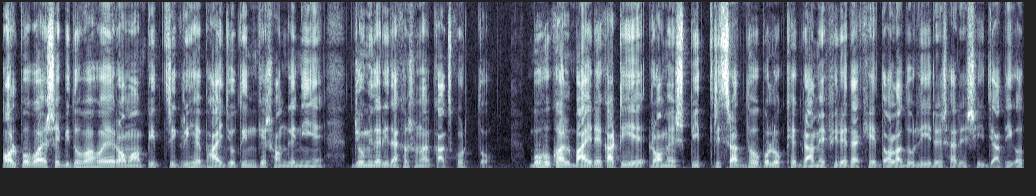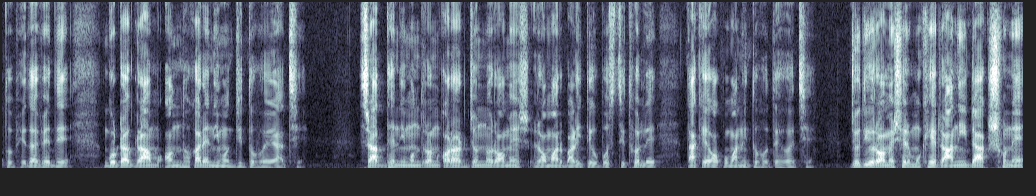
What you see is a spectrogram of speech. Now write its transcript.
অল্প বয়সে বিধবা হয়ে রমা পিতৃগৃহে ভাই যতীনকে সঙ্গে নিয়ে জমিদারি দেখাশোনার কাজ করত। বহুকাল বাইরে কাটিয়ে রমেশ পিতৃশ্রাদ্ধ উপলক্ষে গ্রামে ফিরে দেখে দলাদলি, রেশারেশি জাতিগত ভেদাভেদে গোটা গ্রাম অন্ধকারে নিমজ্জিত হয়ে আছে। শ্রাদ্ধে নিমন্ত্রণ করার জন্য রমেশ রমার বাড়িতে উপস্থিত হলে তাকে অপমানিত হতে হয়েছে। যদিও রমেশের মুখে রানী ডাক শুনে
